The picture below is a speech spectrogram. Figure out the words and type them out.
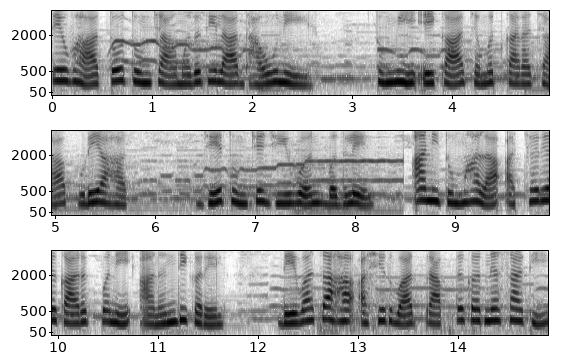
तेव्हा तो तुमच्या मदतीला धावून येईल. तुम्ही एका चमत्काराच्या पुढे आहात जे तुमचे जीवन बदलेल आणि तुम्हाला आश्चर्यकारकपणे आनंदी करेल. देवाचा हा आशीर्वाद प्राप्त करण्यासाठी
